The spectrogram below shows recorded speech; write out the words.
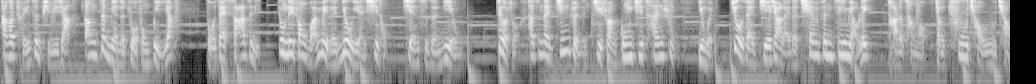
它和锤子皮皮虾刚正面的作风不一样，躲在沙子里，用那双完美的六眼系统监视着猎物。这个时候，它正在精准的计算攻击参数，因为就在接下来的千分之一秒内，它的长矛将出鞘入鞘，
